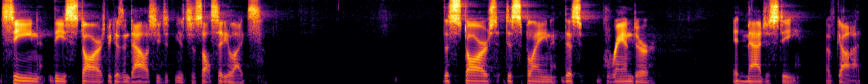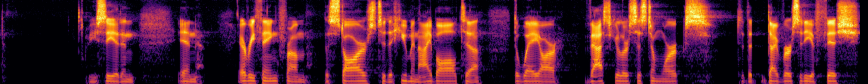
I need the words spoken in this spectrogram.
seeing these stars because in Dallas, just, it's just all city lights the stars displaying this grandeur and majesty of God. You see it in, in everything from the stars to the human eyeball to the way our vascular system works to the diversity of fish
